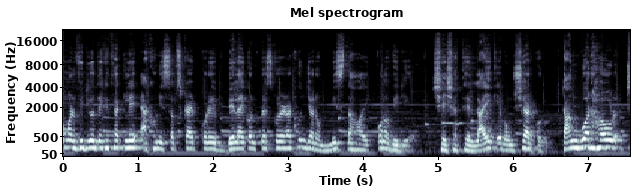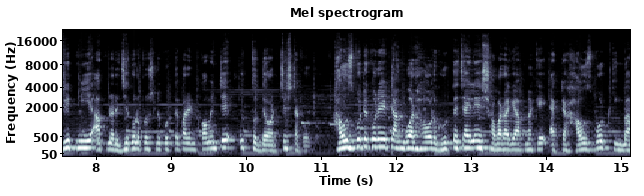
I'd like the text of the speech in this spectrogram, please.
আমার ভিডিও দেখে থাকলে এখনই সাবস্ক্রাইব করে বেল আইকন প্রেস করে রাখুন যেন মিস না হয় কোনো ভিডিও সেই সাথে লাইক এবং শেয়ার করুন। টাঙ্গুয়ার হাওড় ট্রিপ নিয়ে আপনার যে কোনো প্রশ্ন করতে পারেন কমেন্টে উত্তর দেওয়ার চেষ্টা করব। হাউস বোটে করে টাঙ্গুয়ার হাওড় ঘুরতে চাইলে সবার আগে আপনাকে একটা হাউস বোট কিংবা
